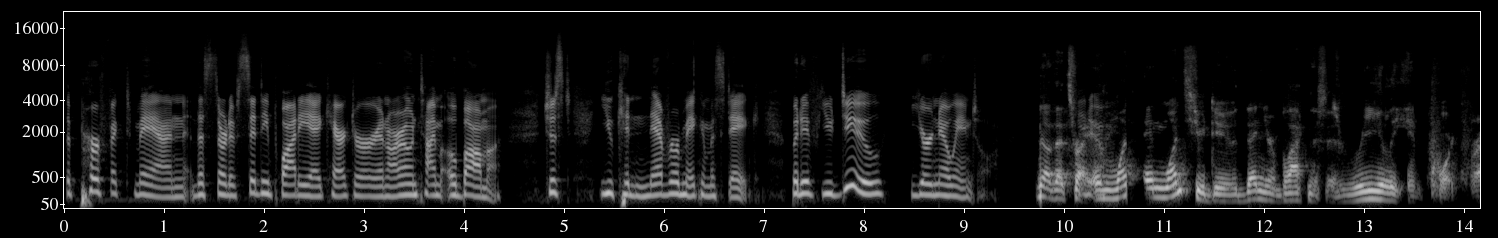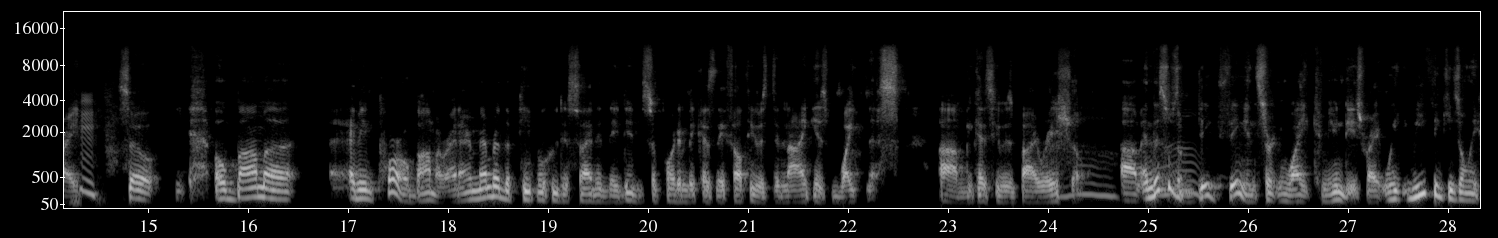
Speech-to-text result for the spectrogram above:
the perfect man, the sort of Sidney Poitier character in our own time, Obama. Just you can never make a mistake, but if you do, you're no angel. No, that's right. You know? And one, and once you do, then your blackness is really important, right? Hmm. So Obama I mean, poor Obama, right? I remember the people who decided they didn't support him because they felt he was denying his whiteness um, because he was biracial. Oh. Um, and this was a oh. big thing in certain white communities, right? We, we think he's only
